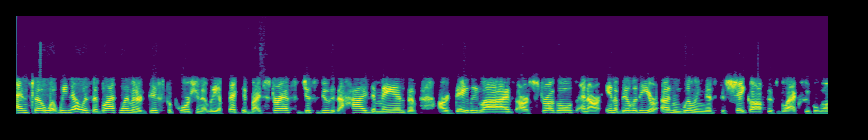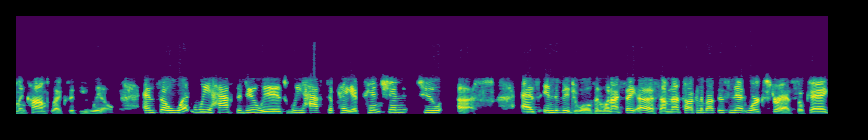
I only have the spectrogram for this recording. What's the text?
And so what we know is that black women are disproportionately affected by stress just due to the high demands of our daily lives, our struggles, and our inability or unwillingness to shake off this black superwoman complex, if you will. And so what we have to do is we have to pay attention to us as individuals. And when I say us, I'm not talking about this network stress, okay?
